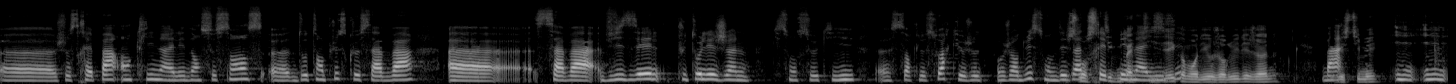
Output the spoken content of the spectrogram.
je ne serais pas encline à aller dans ce sens, d'autant plus que ça va euh, ça va viser plutôt les jeunes, qui sont ceux qui euh, sortent le soir, qui aujourd'hui sont déjà sont très pénalisés. Comme on dit aujourd'hui, les jeunes? Bah, ils,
